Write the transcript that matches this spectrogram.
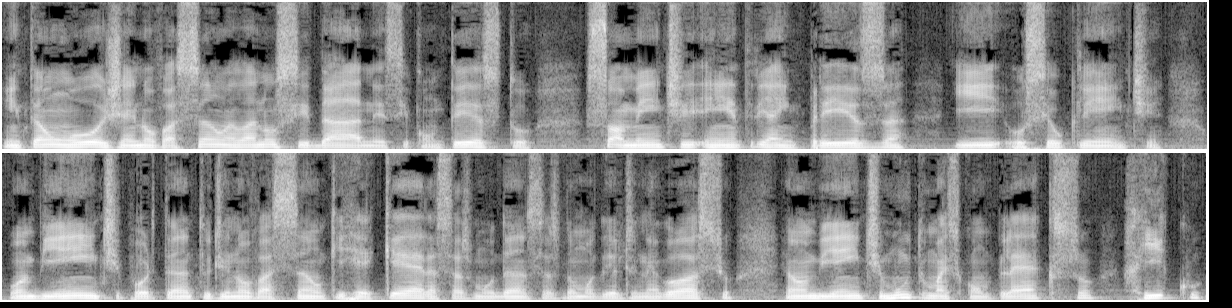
Então, hoje a inovação ela não se dá nesse contexto somente entre a empresa e o seu cliente. O ambiente, portanto, de inovação que requer essas mudanças do modelo de negócio é um ambiente muito mais complexo, rico,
